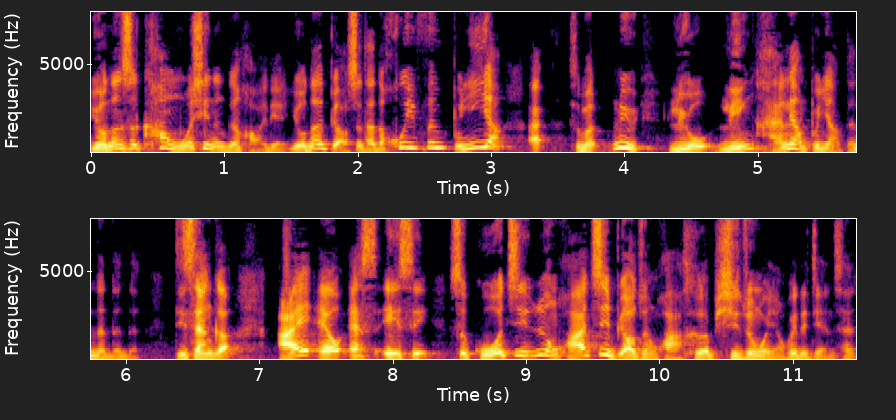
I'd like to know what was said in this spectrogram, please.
有的是抗磨性能更好一点，有的表示它的灰分不一样，哎，什么氯、硫、磷含量不一样等等等等。第三个，ILSAC 是国际润滑剂标准化和批准委员会的简称，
